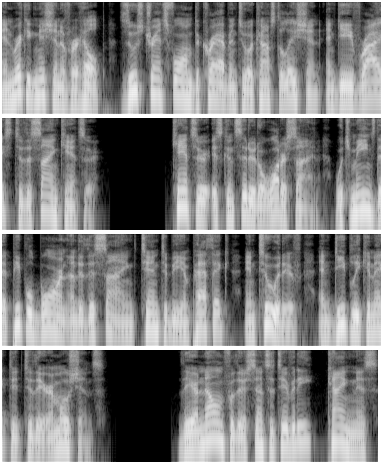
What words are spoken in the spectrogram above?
In recognition of her help, Zeus transformed the crab into a constellation and gave rise to the sign Cancer. Cancer is considered a water sign, which means that people born under this sign tend to be empathic, intuitive, and deeply connected to their emotions. They are known for their sensitivity, kindness,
